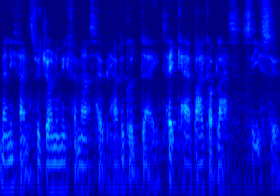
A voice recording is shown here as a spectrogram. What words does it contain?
Many thanks for joining me for Mass. Hope you have a good day. Take care. Bye. God bless. See you soon.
